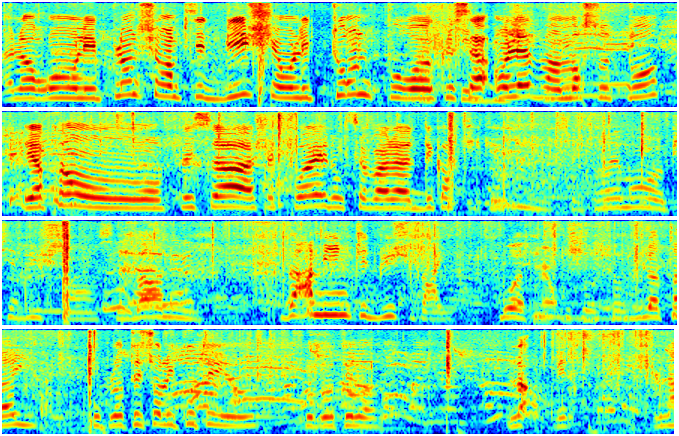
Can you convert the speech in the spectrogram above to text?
Alors on les plante sur un pied de biche et on les tourne pour euh, que ça enlève un morceau de peau. Et après on fait ça à chaque fois et donc ça va la décortiquer. C'est vraiment un pied de bûche, ça. C'est une baramine. Baramine, pied de bûche, c'est pareil. Ouais, vu la taille. Faut planter sur les côtés, hein. Faut planter là. Là. Là.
